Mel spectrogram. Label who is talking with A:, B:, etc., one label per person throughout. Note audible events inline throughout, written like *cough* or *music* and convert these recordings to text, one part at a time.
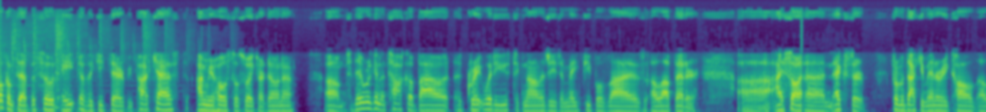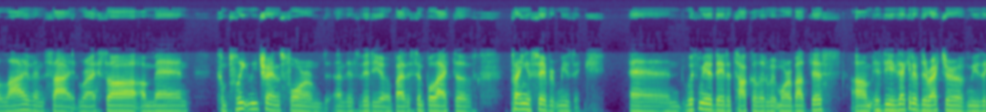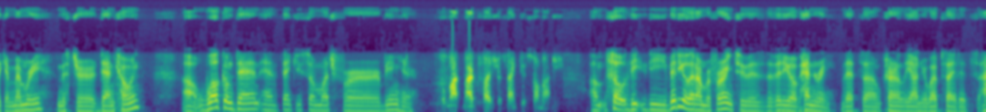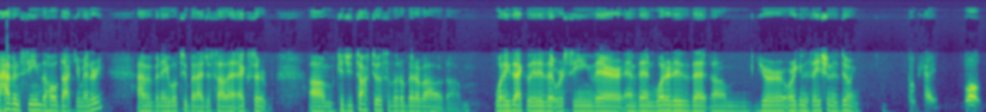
A: Welcome to episode 8 of the Geek Therapy Podcast. I'm your host, Josue Cardona. Um, today we're going to talk about a great way to use technology to make people's lives a lot better. Uh, I saw an excerpt from a documentary called Alive Inside, where I saw a man completely transformed in this video by the simple act of playing his favorite music. And with me today to talk a little bit more about this um, is the executive director of music and memory, Mr. Dan Cohen. Uh, welcome, Dan, and thank you so much for being here.
B: My, my pleasure. Thank you so much.
A: Um, so the the video that I'm referring to is the video of Henry that's um, currently on your website. It's I haven't seen the whole documentary. I haven't been able to, but I just saw that excerpt. Um, could you talk to us a little bit about um, what exactly it is that we're seeing there, and then what it is that um, your organization is doing?
B: Okay. Well,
